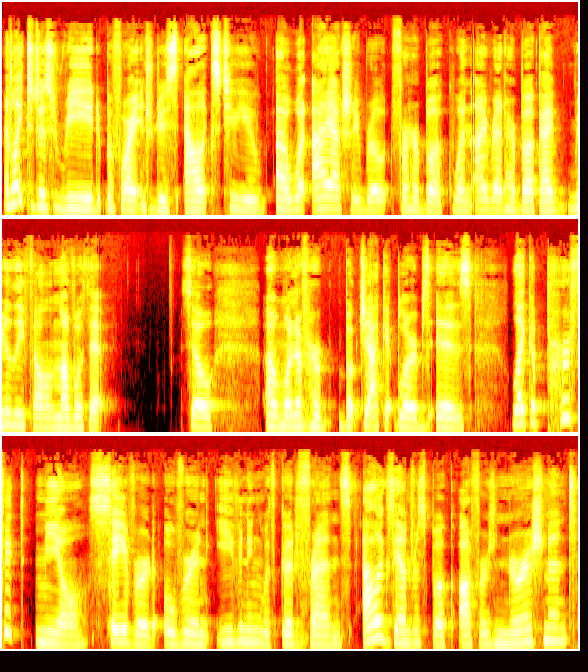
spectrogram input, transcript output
I'd like to just read, before I introduce Alex to you, uh, what I actually wrote for her book. When I read her book, I really fell in love with it. So, um, one of her book jacket blurbs is like a perfect meal savored over an evening with good friends, Alexandra's book offers nourishment,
